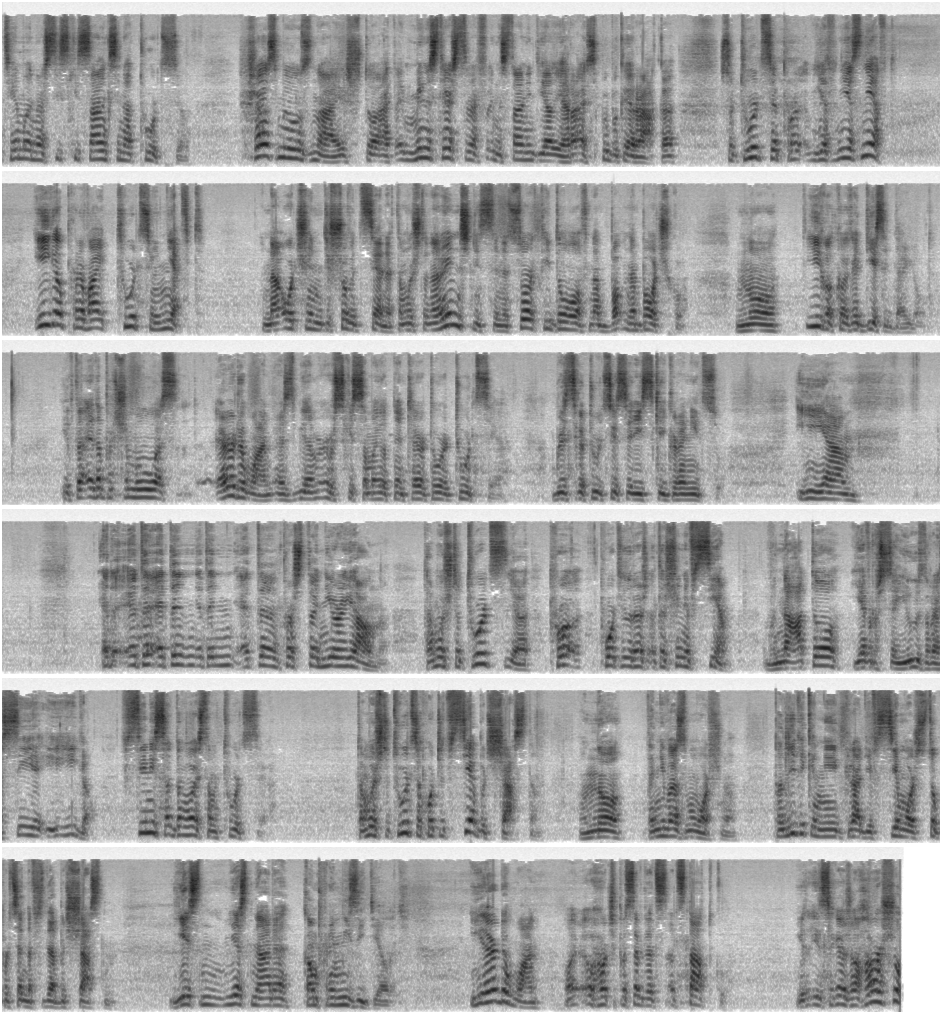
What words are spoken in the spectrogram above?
тема, российских санкций на Турцию. Сейчас мы узнаем, что от Министерства иностранных дел Республики Ирака, что Турция есть нефть. Иго продавает Турцию нефть на очень дешевые цены, потому что на рыночной цене 43 долларов на, на бочку. Но Иго только 10 дает. Это, это почему Эрдоган разбил русский самолет на территории Турции, близко к Турции-сирийской границу. И э, это, это, это, это, это просто нереально. Потому что Турция портит отношения всем. В НАТО, Евросоюз, Россия и ИГИЛ. Все не с удовольствием Турция. Потому что Турция хочет все быть счастным. Но это невозможно. Политика не играет, где все может сто процентов всегда быть счастным. Есть, есть надо компромиссы делать. И Эрдоган хочет поставить отставку. И, и скажет, хорошо,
